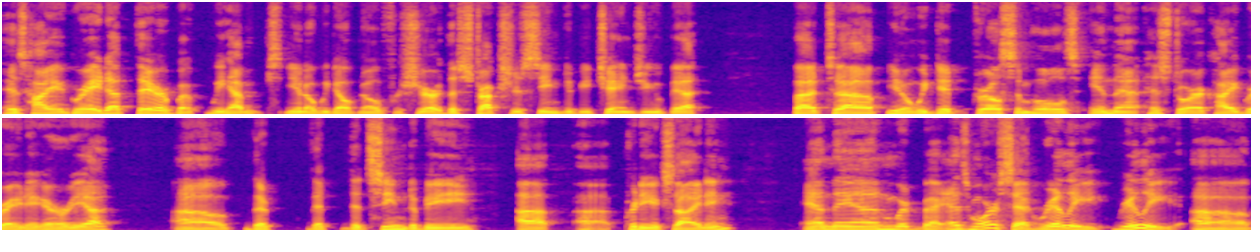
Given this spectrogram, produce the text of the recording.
as high a grade up there, but we haven't. You know, we don't know for sure. The structures seem to be changing a bit. But uh, you know, we did drill some holes in that historic high grade area uh, that that that seemed to be uh, uh pretty exciting. And then, we're, as Maura said, really, really uh,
